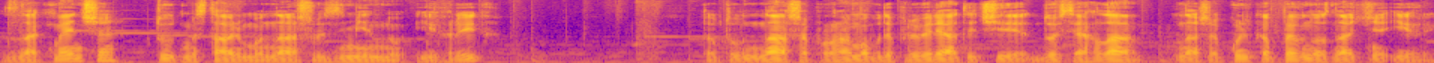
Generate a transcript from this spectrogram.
знак менше. Тут ми ставимо нашу змінну Y. Тобто наша програма буде перевіряти, чи досягла наша кулька певного значення Y.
